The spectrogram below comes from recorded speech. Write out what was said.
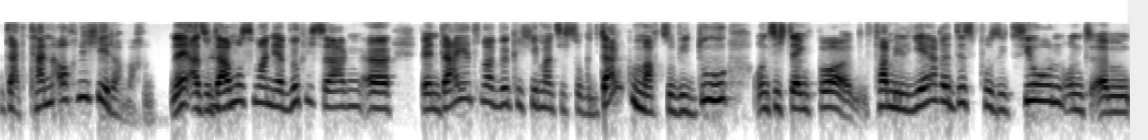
das kann auch nicht jeder machen. Ne? Also da Mhm. muss man ja wirklich sagen, äh, wenn da jetzt mal wirklich jemand sich so Gedanken macht, so wie du, und sich denkt, boah, familiäre Disposition und ähm,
